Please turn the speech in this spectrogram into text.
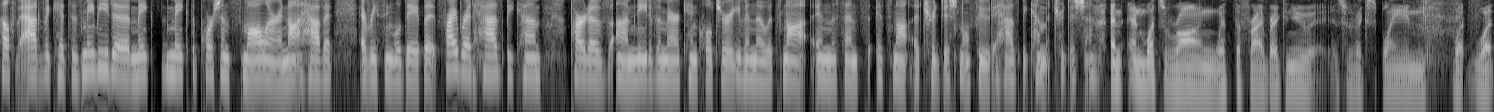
health advocates is maybe to make make the portions smaller and not have it every single day. But fry bread has become part of um, Native American culture, even though it's not in the sense it's not a traditional food. It has become a tradition. And and what's wrong with the fry bread? Can you uh, sort of explain what what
